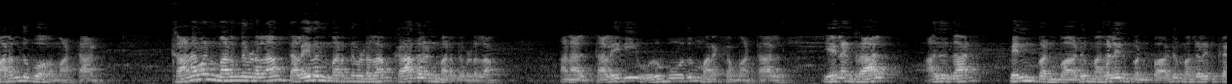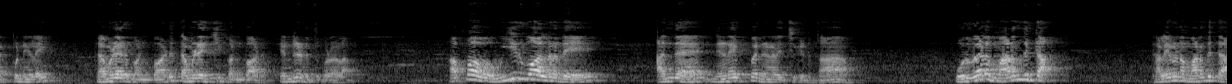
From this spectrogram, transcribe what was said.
மறந்து போக மாட்டான். கணவன் மறந்து விடலாம் தலைவன் மறந்து விடலாம் காதலன் மறந்து விடலாம். ஆனால் தலைவி ஒருபோதும் மறக்க மாட்டாள். ஏனென்றால் அதுதான் பெண் பண்பாடு மகளிர் பண்பாடு மகளிர் கற்பு நிலை தமிழர் பண்பாடு தமிழச்சி பண்பாடு என்று எடுத்துக்கொள்ளலாம் அப்போ அவ உயிர் வாழ்றதே அந்த நினைப்பை நினைச்சுக்கிட்டு தான் ஒருவேளை மறந்துட்டா தலைவனை மறந்துட்டா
